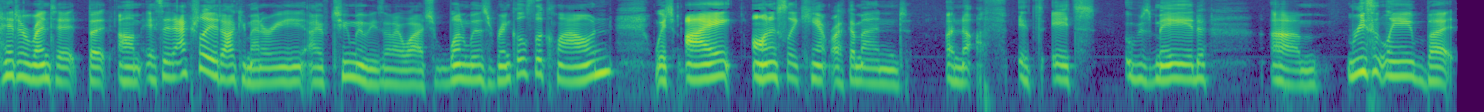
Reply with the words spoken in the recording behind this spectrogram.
I had to rent it, but um, it's an, actually a documentary. I have two movies that I watched. One was Wrinkles the Clown, which I honestly can't recommend enough. It's it's it was made um, recently, but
